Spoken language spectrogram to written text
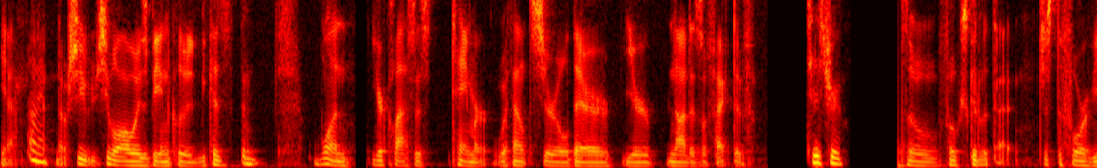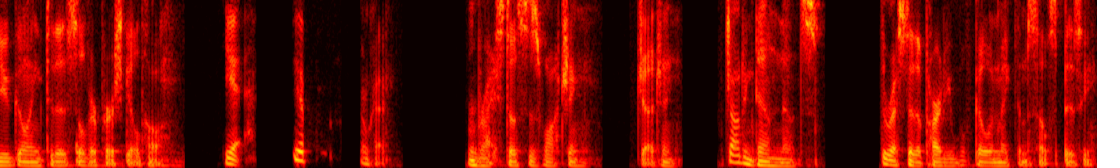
Yeah. Okay. No, she she will always be included because one, your class is tamer. Without Cyril there, you're not as effective. Tis true. So, folks, good with that. Just the four of you going to the Silver Purse Guild Hall. Yeah. Yep. Okay. Rystos is watching, judging, jotting down notes. The rest of the party will go and make themselves busy.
